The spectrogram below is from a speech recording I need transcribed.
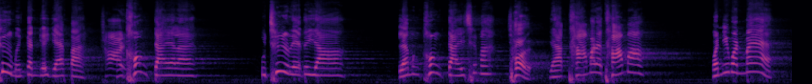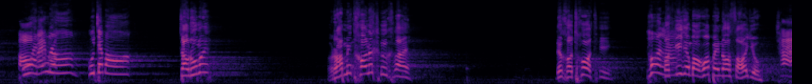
ชื่อเหมือนกันเยอะแยะไปใช่ มึงข้องใจอะไร กูชื่อเรตยา แล้วมึงข้องใจใช่ไหมใช่ อยากถามอะไรถามมา วันนี้วันแม่ ตอบกูไม่อนุหมดโลมกูจะบอก เจ้ารู้ไหมรามินทอนนั่นคือใคร เดี๋ยวขอโทษที โทษอะไรเมื่อกี้ยังบอกว่าเป็นนอสออยู่ ใช่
